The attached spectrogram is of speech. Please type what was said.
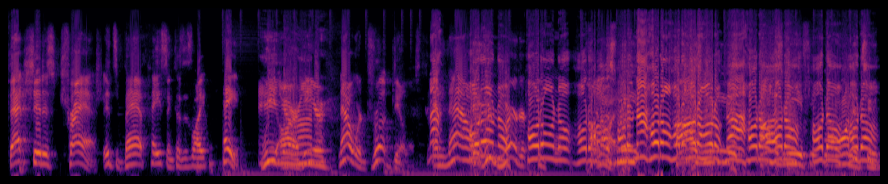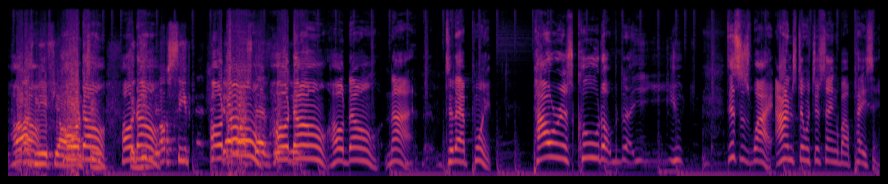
That shit is trash. It's bad pacing because it's like, hey, we are Honor. here now. We're drug dealers, Nah, and now hold on, no, murder. hold on, no, hold on, Pause hold on, nah, hold on, hold on, hold on, hold on, nah, hold on, hold on, me if you hold on, hold on, hold on, me if y'all hold on, hold on. Did y'all see that Hold on, hold on, hold on. Nah, to that point, power is cool. Though. you, this is why I understand what you're saying about pacing.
